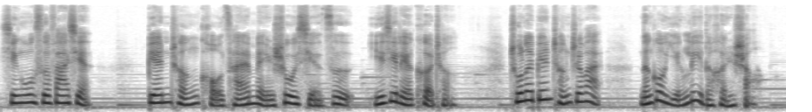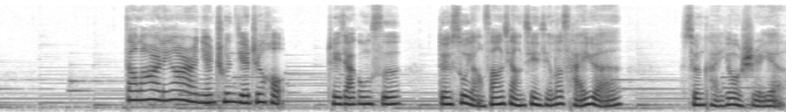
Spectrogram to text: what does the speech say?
新公司发现，编程、口才、美术、写字一系列课程，除了编程之外，能够盈利的很少。到了二零二二年春节之后，这家公司对素养方向进行了裁员，孙凯又失业了。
